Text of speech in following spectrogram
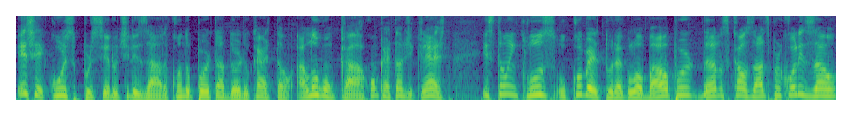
Esse recurso, por ser utilizado quando o portador do cartão aluga um carro com cartão de crédito, estão inclusos o cobertura global por danos causados por colisão,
